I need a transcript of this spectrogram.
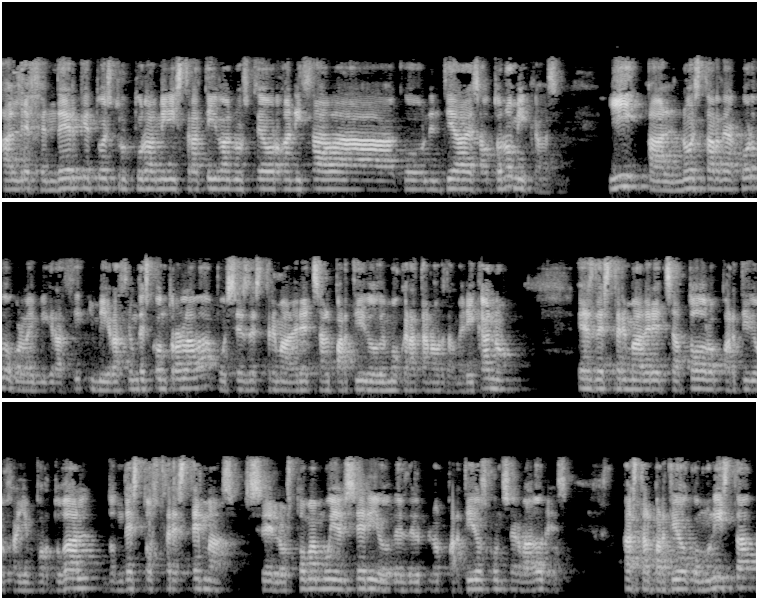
al defender que tu estructura administrativa no esté organizada con entidades autonómicas y al no estar de acuerdo con la inmigración, inmigración descontrolada, pues es de extrema derecha el Partido Demócrata Norteamericano, es de extrema derecha todos los partidos que hay en Portugal, donde estos tres temas se los toman muy en serio desde los partidos conservadores hasta el Partido Comunista,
